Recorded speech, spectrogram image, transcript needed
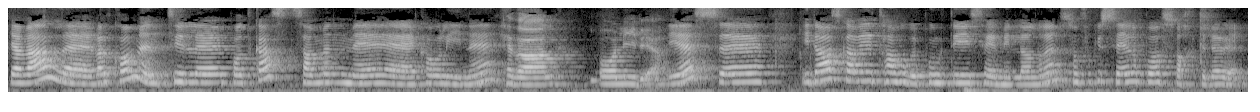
Ja vel, eh, velkommen til podkast sammen med Karoline. Heval og Lydia. Yes, eh, I dag skal vi ta hovedpunkt i senmiddelalderen, som fokuserer på svartedauden.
